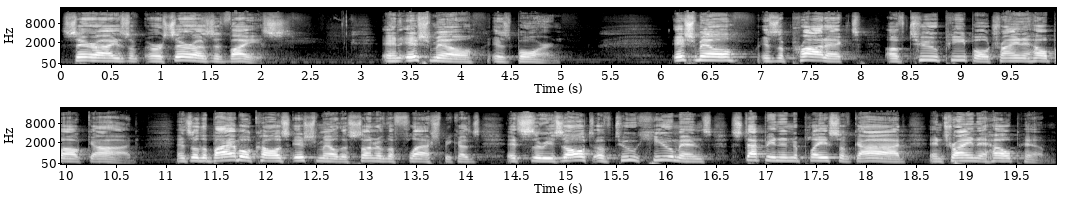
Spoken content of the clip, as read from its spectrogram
Sarah's, or Sarah's advice, and Ishmael is born. Ishmael is the product of two people trying to help out God. And so the Bible calls Ishmael the son of the flesh because it's the result of two humans stepping in the place of God and trying to help him.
